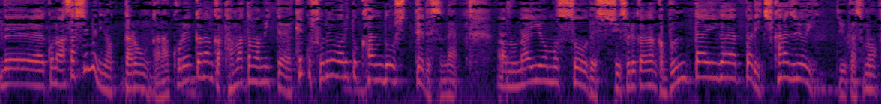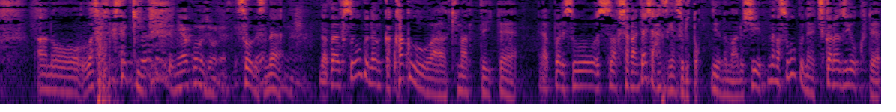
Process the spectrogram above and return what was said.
で、この朝日新聞に載った論かな、これかなんかたまたま見て、結構それを割と感動してですね、あの内容もそうですし、それからなんか文体がやっぱり力強いっていうか、その、あの私がさっき都城のやつ、ね、そうですね、うん、だからすごくなんか覚悟が決まっていてやっぱりそう社会に対して発言するというのもあるしなんかすごくね力強くて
